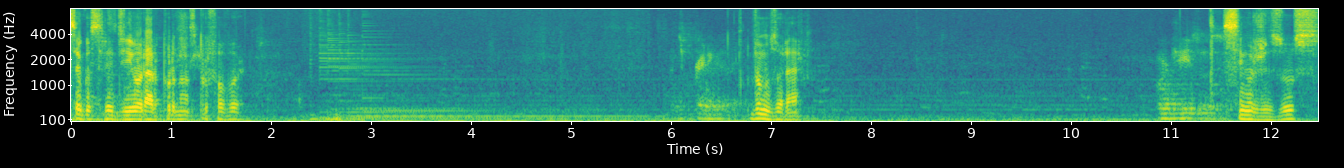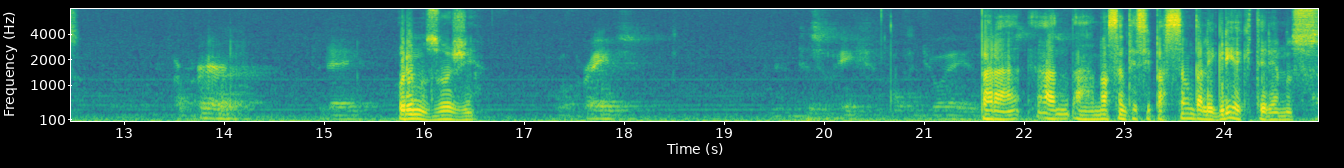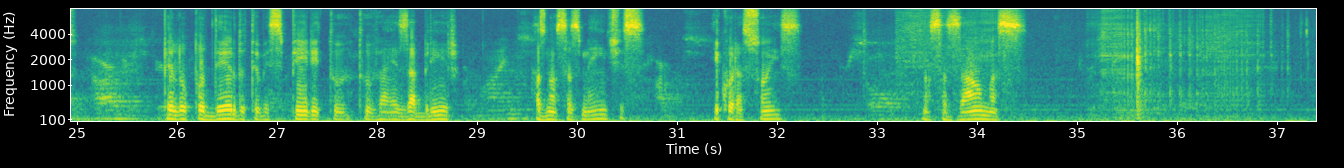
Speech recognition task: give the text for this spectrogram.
Você gostaria de orar por nós, por favor? Vamos orar. Senhor Jesus, oramos hoje para a, a nossa antecipação da alegria que teremos pelo poder do Teu Espírito. Tu vais abrir as nossas mentes e corações, nossas almas.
